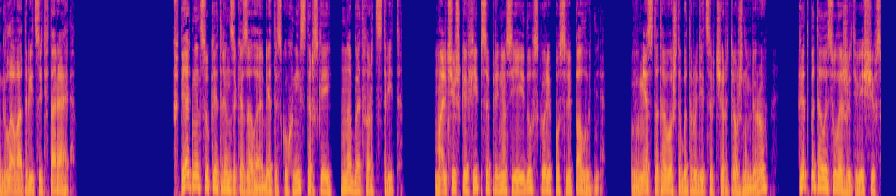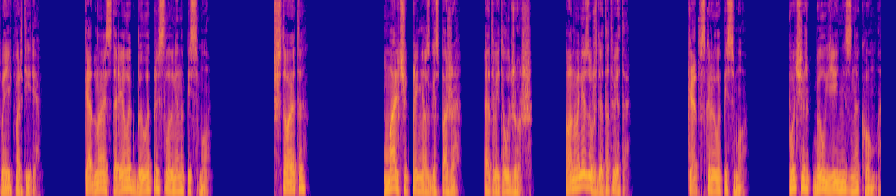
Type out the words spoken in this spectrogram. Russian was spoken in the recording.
Глава 32. В пятницу Кэтрин заказала обед из кухмистерской на Бетфорд-стрит. Мальчишка Фипса принес ей еду вскоре после полудня. Вместо того, чтобы трудиться в чертежном бюро, Кэт пыталась уложить вещи в своей квартире. К одной из тарелок было прислонено письмо. «Что это?» «Мальчик принес госпожа», — ответил Джордж. Он внизу ждет ответа. Кэт вскрыла письмо. Почерк был ей незнаком.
